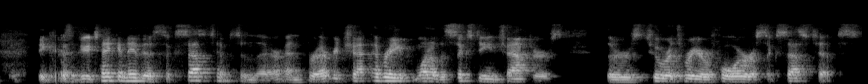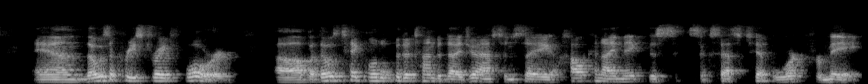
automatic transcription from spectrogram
because if you take any of the success tips in there, and for every cha- every one of the 16 chapters, there's two or three or four success tips, and those are pretty straightforward. Uh, but those take a little bit of time to digest and say, how can I make this success tip work for me?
